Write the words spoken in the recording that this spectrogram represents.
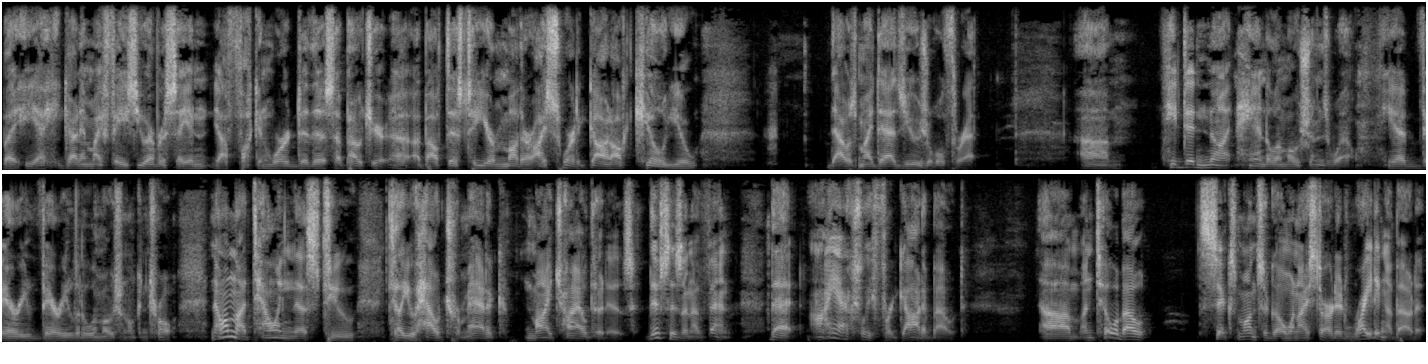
But yeah, he got in my face. You ever say a fucking word to this about your uh, about this to your mother? I swear to God, I'll kill you. That was my dad's usual threat. Um, he did not handle emotions well. He had very, very little emotional control. Now, I'm not telling this to tell you how traumatic my childhood is. This is an event that I actually forgot about um, until about six months ago when I started writing about it.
